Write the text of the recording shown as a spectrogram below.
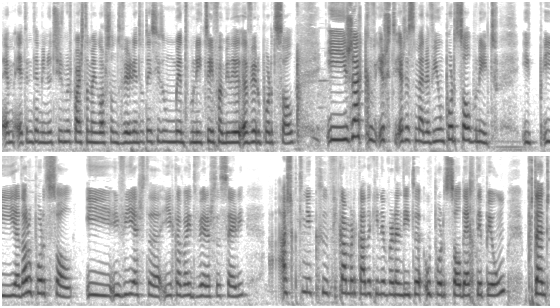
é, é 30 minutos e os meus pais também gostam de ver, então tem sido um momento bonito em família a ver o pôr do sol. E já que este, esta semana vi um pôr do sol bonito e, e adoro o pôr do sol e, e vi esta e acabei de ver esta série acho que tinha que ficar marcado aqui na varandita o pôr do sol da RTP1. Portanto,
